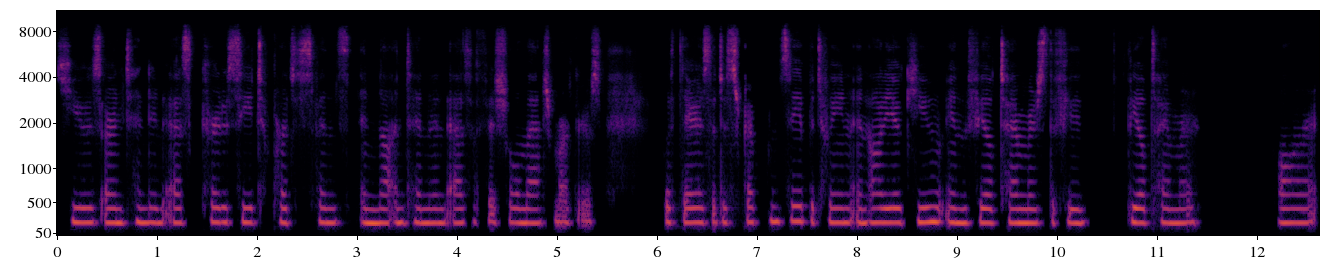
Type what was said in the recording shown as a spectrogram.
cues are intended as courtesy to participants and not intended as official match markers. If there is a discrepancy between an audio cue and the field timers, the field timer are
